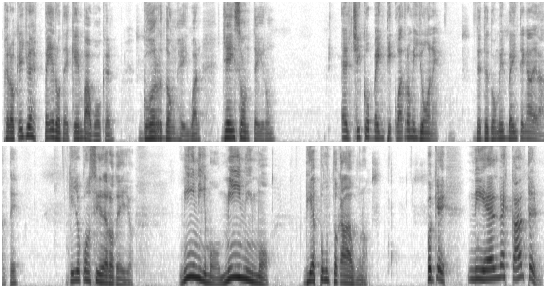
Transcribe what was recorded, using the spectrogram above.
Pero que yo espero de Kemba Walker, Gordon Hayward, Jason Tatum, el chico 24 millones desde el 2020 en adelante, que yo considero de ellos. Mínimo, mínimo 10 puntos cada uno. Porque ni Ernest Canter,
